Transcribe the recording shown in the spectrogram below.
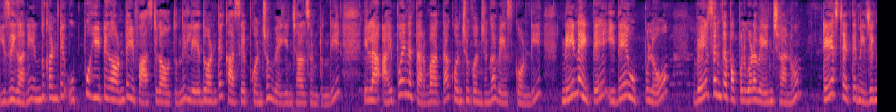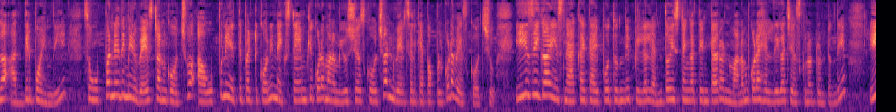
ఈజీగానే. ఎందుకంటే ఉప్పు హీట్గా ఉంటే ఇది ఫాస్ట్గా అవుతుంది. లేదు అంటే కాసేపు కొంచెం వేగించాల్సి ఉంటుంది. ఇలా అయిపోయిన తర్వాత కొంచెం కొంచెంగా వేసుకోండి. నేనైతే ఇదే ఉప్పులో వేరుశనగ పప్పులు కూడా వేయించాను. టేస్ట్ అయితే నిజంగా అద్దిరిపోయింది సో ఉప్పు అనేది మీరు వేస్ట్ అనుకోవచ్చు. ఆ ఉప్పుని ఎత్తిపెట్టుకొని నెక్స్ట్ టైంకి కూడా మనం యూస్ చేసుకోవచ్చు. అండ్ వేరుశనకాయ పప్పులు కూడా వేసుకోవచ్చు. ఈజీగా ఈ స్నాక్ అయితే అయిపోతుంది. పిల్లలు ఎంతో ఇష్టంగా తింటారు. అండ్ మనం కూడా హెల్తీగా చేసుకున్నట్టు ఉంటుంది. ఈ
